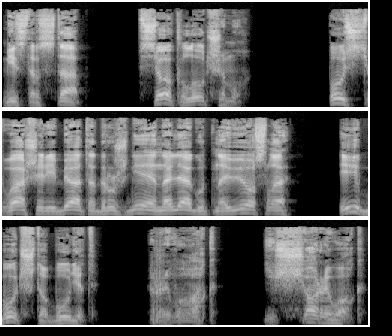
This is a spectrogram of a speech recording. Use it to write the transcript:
мистер Стаб! Все к лучшему!» Пусть ваши ребята дружнее налягут на весла, и будь что будет. Рывок, еще рывок.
